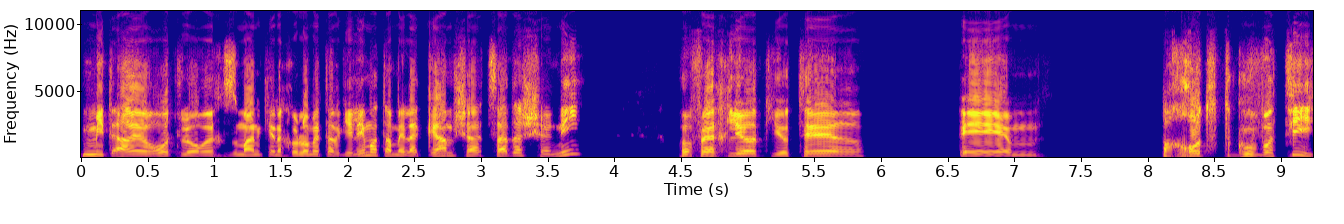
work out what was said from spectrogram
מתערערות לאורך זמן כי אנחנו לא מתרגלים אותם, אלא גם שהצד השני הופך להיות יותר אה, פחות תגובתי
